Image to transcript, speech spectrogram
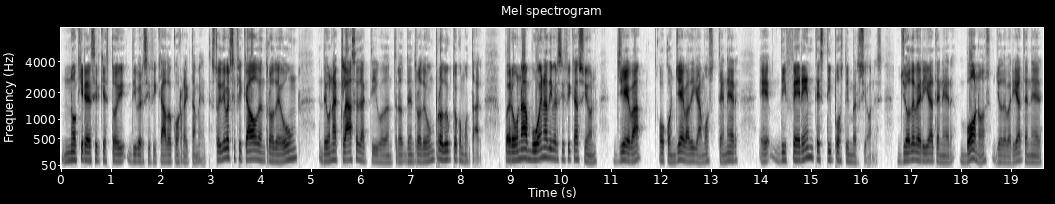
no quiere decir que estoy diversificado correctamente. Estoy diversificado dentro de, un, de una clase de activo, dentro, dentro de un producto como tal. Pero una buena diversificación lleva o conlleva, digamos, tener diferentes tipos de inversiones. Yo debería tener bonos, yo debería tener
